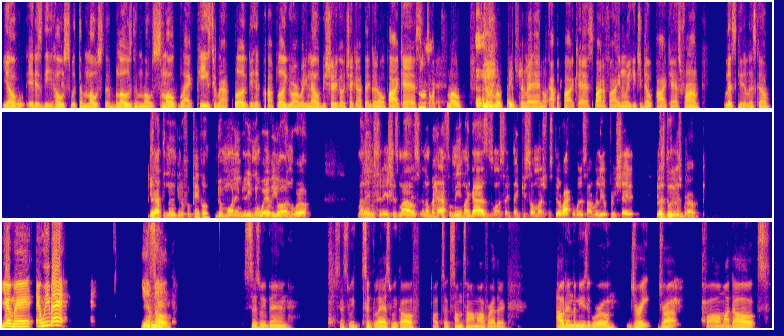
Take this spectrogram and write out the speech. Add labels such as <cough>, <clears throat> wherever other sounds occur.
Yo, it is the host with the most that blows the most smoke, Blaque Peace, to rap plug, the hip hop plug. You already know. Be sure to go check out that good old podcast, mm-hmm. Talking Smoke, <clears throat> still in rotation, man, on Apple Podcast, Spotify, anywhere you get your dope podcast from. Let's get it. Let's go. Good afternoon, beautiful people. Good morning, good evening, wherever you are in the world. My name is Sedacious Miles, and on behalf of me and my guys, I just want to say thank you so much for still rocking with us. I really appreciate it. Let's do this, bro. Yeah, man. And we back. Yeah, so, man. since we've been since we took last week off, or took some time off rather, out in the music world, Drake dropped for all my dogs.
